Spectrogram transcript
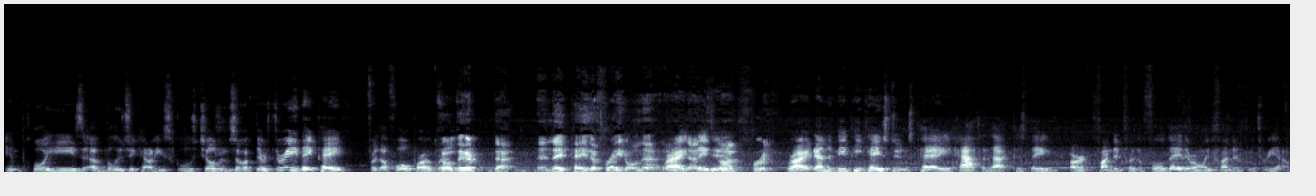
employees of Volusia County Schools children. So if they're three, they pay for the full program. so they're that, and they pay the freight on that. I Right, that's they do. not free. right, and the VPK students pay half of that because they aren't funded for the full day. They're only funded for three hours.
